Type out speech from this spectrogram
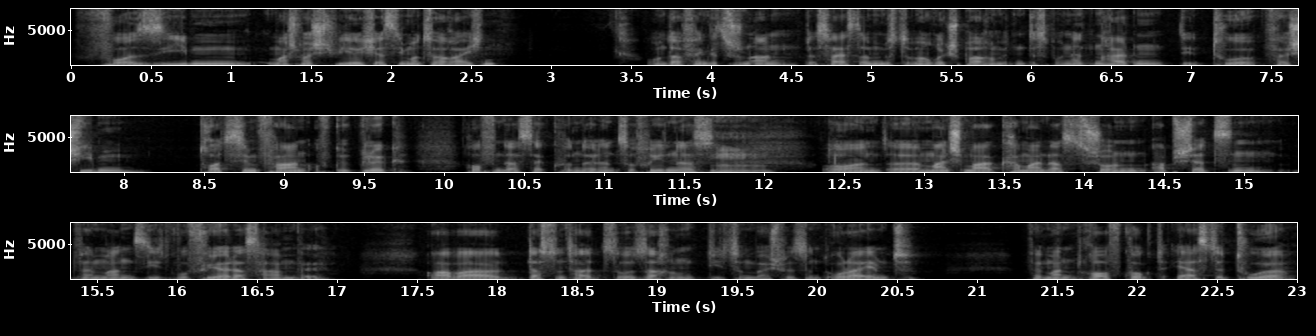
vor sieben manchmal schwierig ist, jemand zu erreichen. Und da fängt es schon an. Das heißt, da müsste man Rücksprache mit dem Disponenten halten, die Tour verschieben, trotzdem fahren auf Glück, hoffen, dass der Kunde dann zufrieden ist. Mhm. Und äh, manchmal kann man das schon abschätzen, wenn man sieht, wofür er das haben will. Aber das sind halt so Sachen, die zum Beispiel sind. Oder eben, wenn man drauf guckt, erste Tour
